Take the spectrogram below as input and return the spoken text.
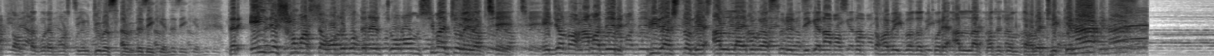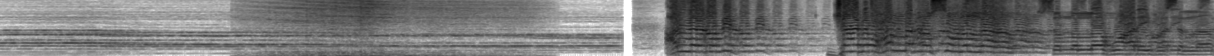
আত্মহত্যা করে মরছে, ইউটিউবে সার্চ দিয়ে দেখেন। তার এই যে সমাজটা অধপতনের চরম সীমায় চলে যাচ্ছে এই জন্য আমাদের ফিরে আসতে হবে আল্লাহ এবং রাসূলের দিকে নামাজ পড়তে হবে, ইবাদত করে আল্লাহর পথে চলতে হবে, ঠিক কিনা? নবী, জনাবে মুহাম্মদ রাসূলুল্লাহ সাল্লাল্লাহু আলাইহি ওয়াসাল্লাম।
